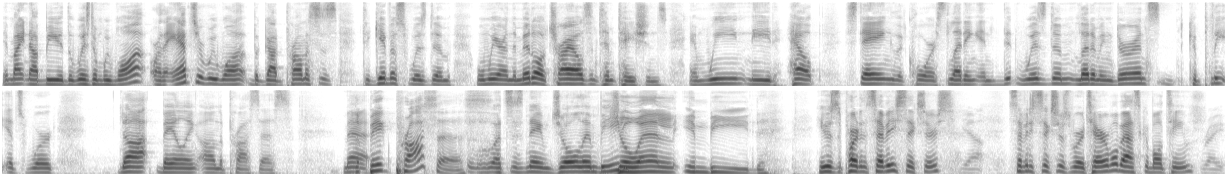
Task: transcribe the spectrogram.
It might not be the wisdom we want or the answer we want, but God promises to give us wisdom when we are in the middle of trials and temptations and we need help staying the course, letting in wisdom, letting endurance complete its work, not bailing on the process. The big process. what's his name? Joel Embiid. Joel Embiid. He was a part of the 76ers. Yeah. 76ers were a terrible basketball team, Right.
